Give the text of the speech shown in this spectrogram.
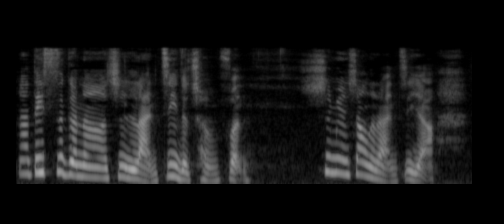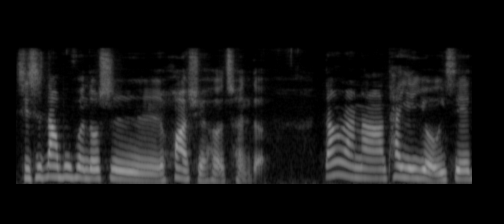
那第四个呢是染剂的成分，市面上的染剂啊，其实大部分都是化学合成的，当然啦，它也有一些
